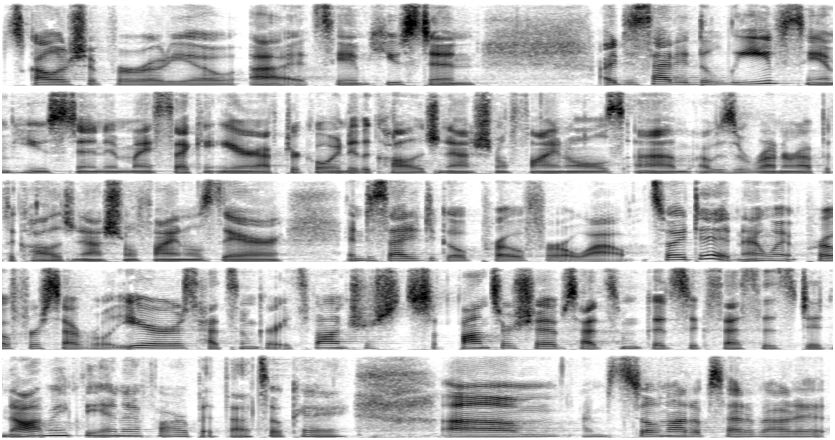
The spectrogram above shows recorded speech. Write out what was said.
scholarship for rodeo uh, at Sam Houston. I decided to leave Sam Houston in my second year after going to the college national finals. Um, I was a runner up at the college national finals there and decided to go pro for a while. So I did. I went pro for several years, had some great sponsors- sponsorships, had some good successes, did not make the NFR, but that's okay. Um, I'm still not upset about it.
